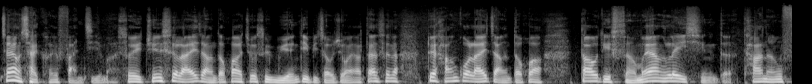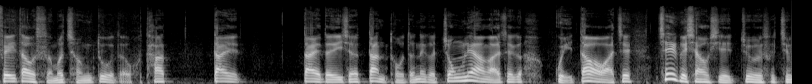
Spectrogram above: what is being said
这样才可以反击嘛。所以军事来讲的话，就是原地比较重要。但是呢，对韩国来讲的话，到底什么样类型的，它能飞到什么程度的，它带。带的一些弹头的那个重量啊，这个轨道啊，这这个消息就是就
